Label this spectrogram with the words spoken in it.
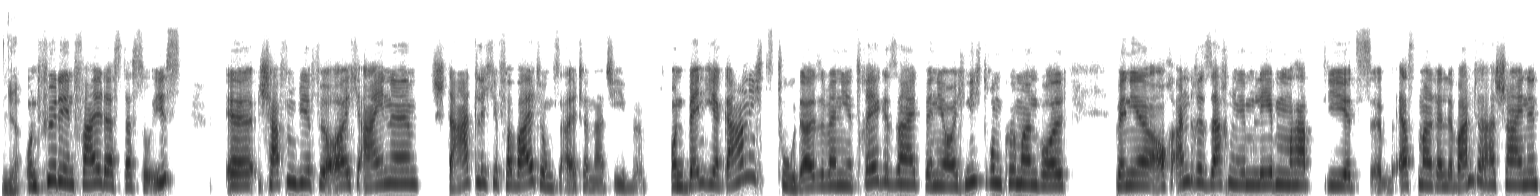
Ja. Und für den Fall, dass das so ist, äh, schaffen wir für euch eine staatliche Verwaltungsalternative. Und wenn ihr gar nichts tut, also wenn ihr träge seid, wenn ihr euch nicht drum kümmern wollt, wenn ihr auch andere Sachen im Leben habt, die jetzt äh, erstmal relevanter erscheinen,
